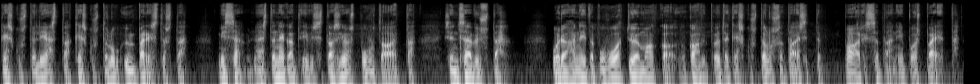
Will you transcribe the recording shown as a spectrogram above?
keskustelijasta, keskusteluympäristöstä, missä näistä negatiivisista asioista puhutaan, että sen sävystä. Voidaanhan niitä puhua työmaan kahvipöytäkeskustelussa tai sitten baarissa tai niin poispäin, että –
